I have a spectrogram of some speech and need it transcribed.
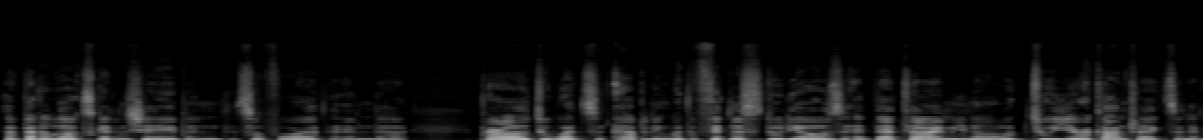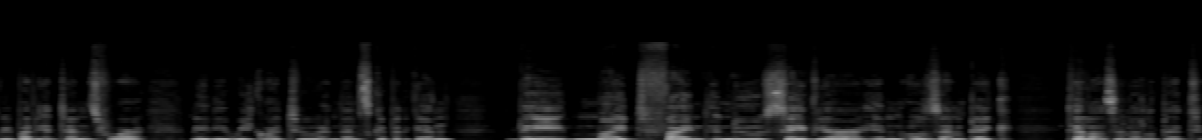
have better looks, get in shape, and so forth. And uh, parallel to what's happening with the fitness studios at that time, you know, two year contracts and everybody attends for maybe a week or two and then skip it again. They might find a new savior in Ozempic. Tell us a little bit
